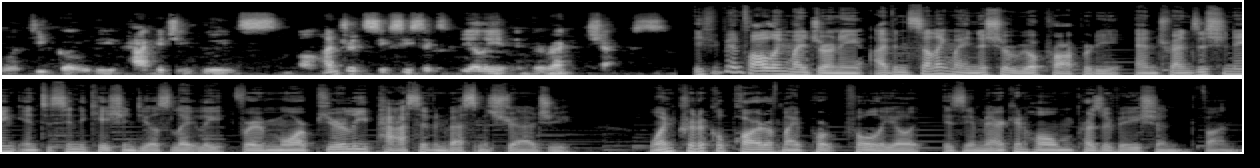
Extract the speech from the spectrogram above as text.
Politico, the package includes 166 billion in direct checks. If you've been following my journey, I've been selling my initial real property and transitioning into syndication deals lately for a more purely passive investment strategy. One critical part of my portfolio is the American Home Preservation Fund,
